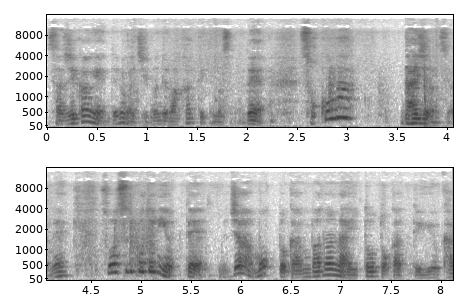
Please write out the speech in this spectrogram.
さじ加減っていうのが自分で分かってきますのでそこが大事なんですよね。そうすることによってじゃあもっと頑張らないととかっていう考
